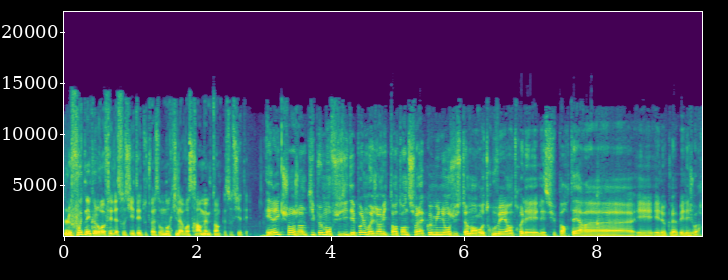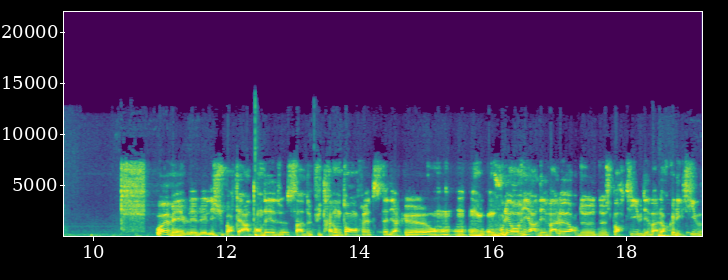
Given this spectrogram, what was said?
Le foot n'est que le reflet de la société de toute façon, donc il avancera en même temps que la société. Eric, change un petit peu mon fusil d'épaule. Moi, j'ai envie de t'entendre sur la communion justement retrouvée entre les, supporters euh, et le club et les joueurs. Ouais, mais les, supporters attendaient ça depuis très longtemps en fait. C'est-à-dire que on, voulait revenir à des valeurs de, sportives, des valeurs collectives.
